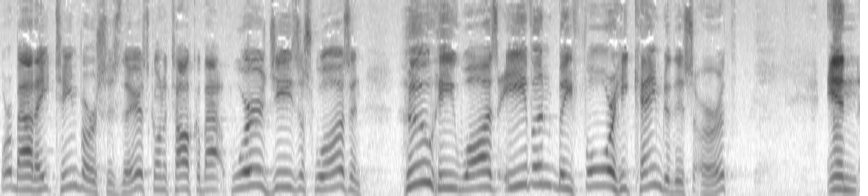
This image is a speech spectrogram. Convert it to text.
We're about 18 verses there. It's going to talk about where Jesus was and who he was even before he came to this earth. In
